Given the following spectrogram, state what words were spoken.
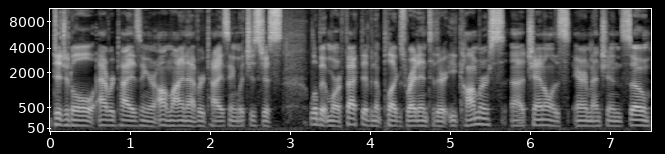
digital advertising or online advertising, which is just a little bit more effective and it plugs right into their e commerce uh, channel, as Aaron mentioned. So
